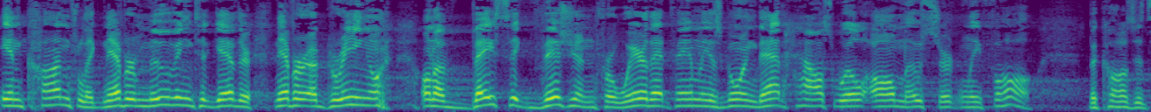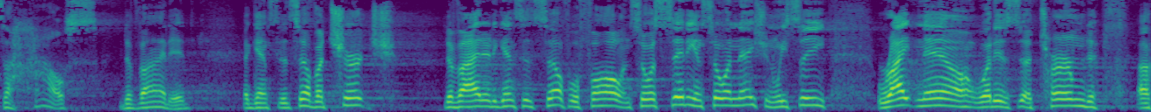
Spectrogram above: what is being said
in conflict, never moving together, never agreeing on, on a basic vision for where that family is going, that house will almost certainly fall because it's a house divided against itself. A church divided against itself will fall and so a city and so a nation. We see right now what is uh, termed a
